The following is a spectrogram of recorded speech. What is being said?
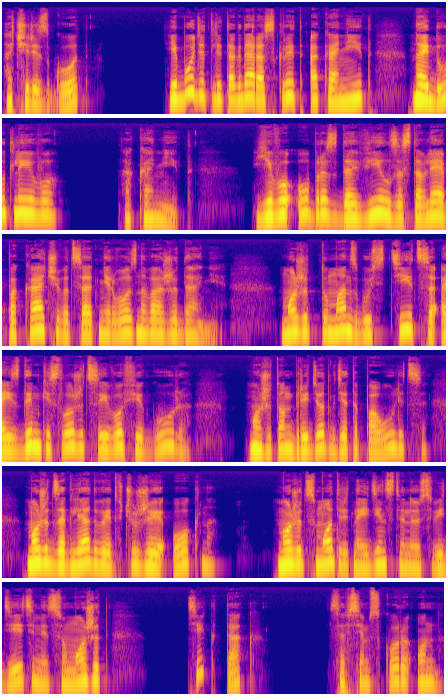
а через год. И будет ли тогда раскрыт Аконит, найдут ли его? Аконит. Его образ давил, заставляя покачиваться от нервозного ожидания. Может, туман сгустится, а из дымки сложится его фигура. Может, он бредет где-то по улице. Может, заглядывает в чужие окна. Может, смотрит на единственную свидетельницу. Может... Тик-так. Совсем скоро он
